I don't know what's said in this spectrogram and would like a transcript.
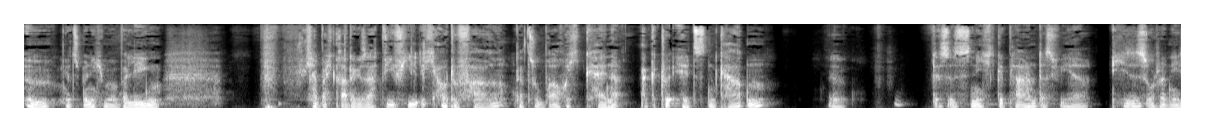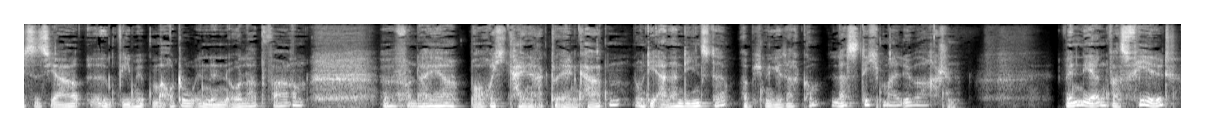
Ähm, jetzt bin ich im Überlegen. Ich habe euch gerade gesagt, wie viel ich Auto fahre. Dazu brauche ich keine aktuellsten Karten. Äh, das ist nicht geplant, dass wir dieses oder nächstes Jahr irgendwie mit dem Auto in den Urlaub fahren. Äh, von daher brauche ich keine aktuellen Karten. Und die anderen Dienste habe ich mir gedacht, komm, lass dich mal überraschen. Wenn dir irgendwas fehlt,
